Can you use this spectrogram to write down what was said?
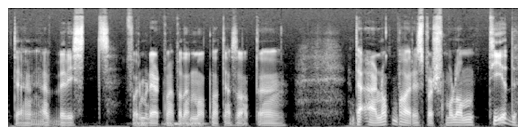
at jeg, jeg, bevisst formulerte meg på den måten at jeg sa at uh, det er nok bare spørsmål om tid.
